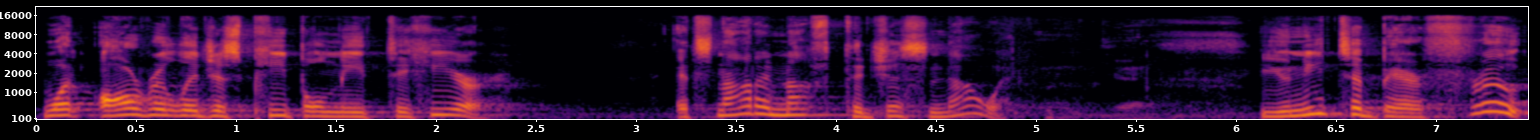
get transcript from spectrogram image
what all religious people need to hear. It's not enough to just know it, you need to bear fruit.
